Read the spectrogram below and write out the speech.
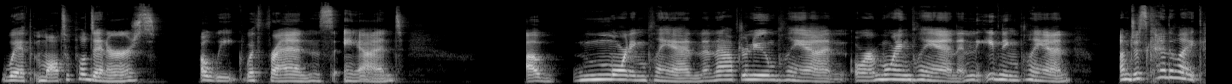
with multiple dinners a week with friends and a morning plan, an afternoon plan, or a morning plan, and an evening plan. I'm just kind of like,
